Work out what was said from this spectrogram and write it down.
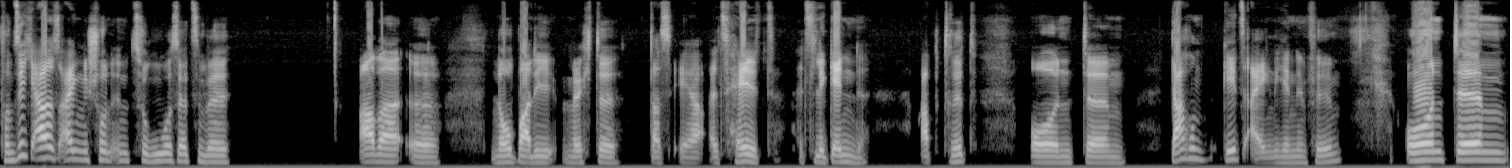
von sich aus eigentlich schon in, zur Ruhe setzen will. Aber äh, Nobody möchte, dass er als Held, als Legende abtritt. Und ähm, darum geht es eigentlich in dem Film. Und ähm,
